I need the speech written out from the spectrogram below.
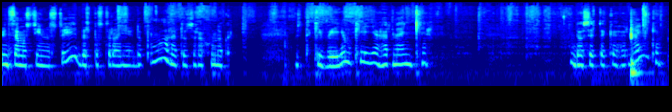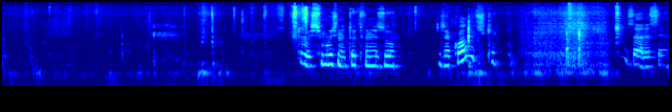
Він самостійно стоїть без посторонньої допомоги, то за рахунок ось такі виямки є гарненькі. Досить таке гарненьке. Ось можна тут внизу заколочки. Зараз я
